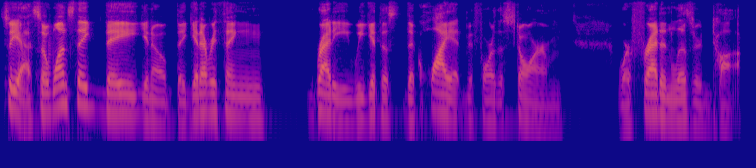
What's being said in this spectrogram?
so yeah, so once they they you know they get everything ready, we get this the quiet before the storm, where Fred and Lizard talk.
